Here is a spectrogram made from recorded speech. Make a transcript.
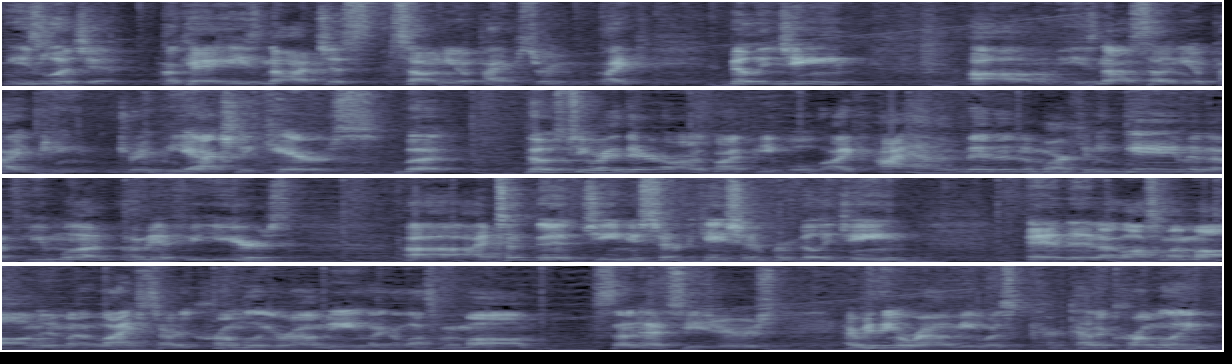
He's legit. Okay, he's not just selling you a pipe dream. Like Billy Gene, um, he's not selling you a pipe dream. He actually cares. But those two right there are my people. Like I haven't been in the marketing game in a few months. I mean, a few years. Uh, I took the Genius certification from Billy Gene, and then I lost my mom, and my life started crumbling around me. Like I lost my mom, my son had seizures, everything around me was kind of crumbling,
